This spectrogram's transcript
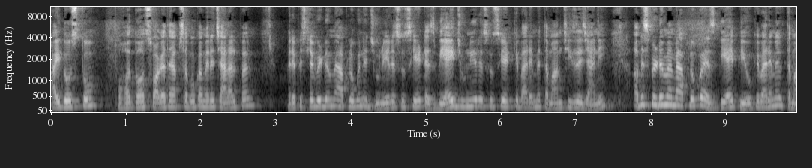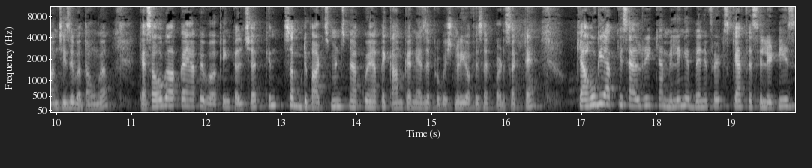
हाय दोस्तों बहुत बहुत स्वागत है आप सबों का मेरे चैनल पर। मेरे पिछले वीडियो में आप लोगों ने junior associate, SBI junior associate के बारे में तमाम चीज़ें जानी। अब इस वीडियो में मैं आप लोग को एस बी के बारे में तमाम चीज़ें बताऊँगा। कैसा होगा आपका यहाँ पे वर्किंग कल्चर किन सब डिपार्टमेंट्स में आपको यहाँ पे काम करने एज ए प्रोफेशनरी ऑफिसर पढ़ सकते हैं? क्या होगी आपकी सैलरी क्या मिलेंगे बेनिफिट्स क्या फैसिलिटीज़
